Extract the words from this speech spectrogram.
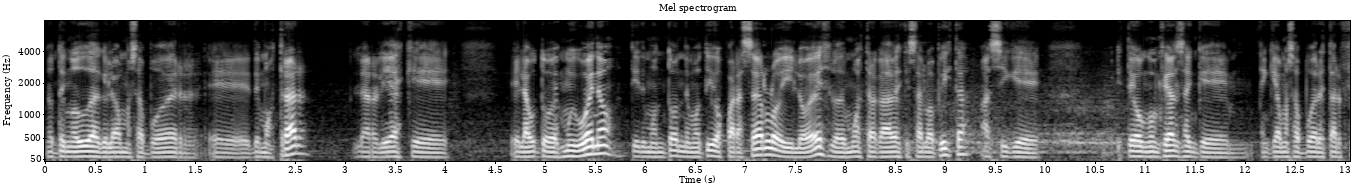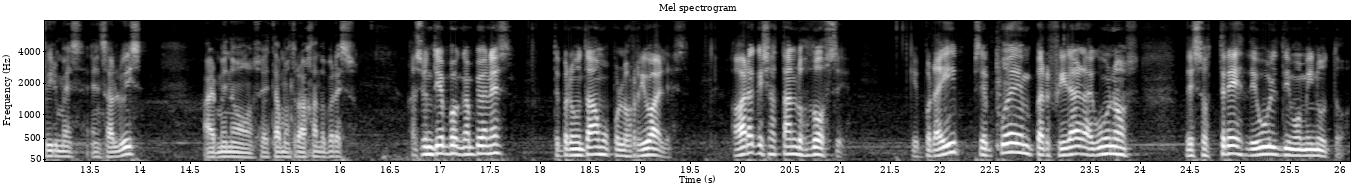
no tengo duda de que lo vamos a poder eh, demostrar. La realidad es que el auto es muy bueno, tiene un montón de motivos para hacerlo y lo es, lo demuestra cada vez que salgo a pista. Así que tengo confianza en que, en que vamos a poder estar firmes en San Luis. Al menos estamos trabajando por eso. Hace un tiempo en Campeones te preguntábamos por los rivales. Ahora que ya están los 12, que por ahí se pueden perfilar algunos de esos tres de último minuto.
